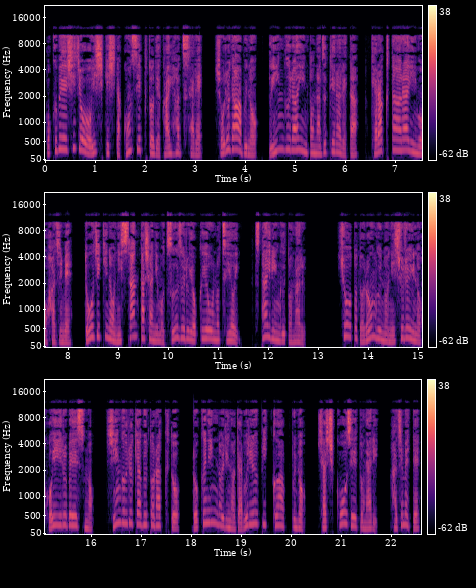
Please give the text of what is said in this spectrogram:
北米市場を意識したコンセプトで開発され、ショルダー部のウィングラインと名付けられたキャラクターラインをはじめ、同時期の日産他社にも通ずる抑揚の強いスタイリングとなる。ショートとロングの2種類のホイールベースのシングルキャブトラックと6人乗りの W ピックアップの車種構成となり、初めて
